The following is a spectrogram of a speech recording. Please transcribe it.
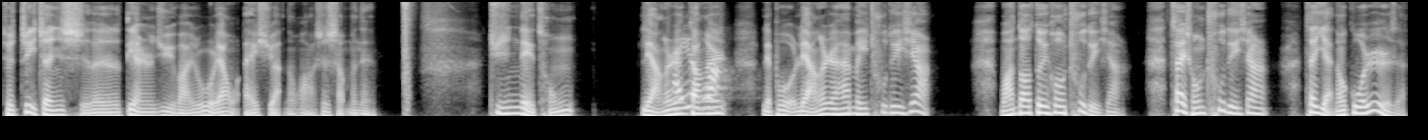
就最真实的电视剧吧，如果让我来选的话，是什么呢？就是你得从两个人刚开始，不，两个人还没处对象，完到最后处对象，再从处对象再演到过日子，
